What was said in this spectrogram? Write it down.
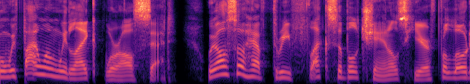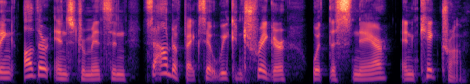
when we find one we like, we're all set. We also have three flexible channels here for loading other instruments and sound effects that we can trigger with the snare and kick drum.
